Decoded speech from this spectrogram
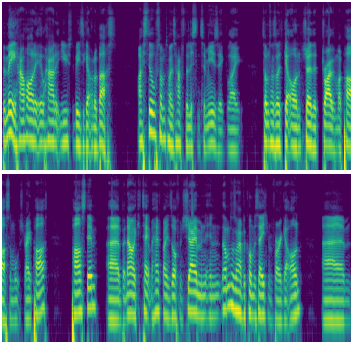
for me, how hard it, how it used to be to get on a bus. I still sometimes have to listen to music. Like sometimes I'd get on, show the driver my pass, and walk straight past past him. Uh, but now I can take my headphones off and show him, and, and sometimes I have a conversation before I get on. Um,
